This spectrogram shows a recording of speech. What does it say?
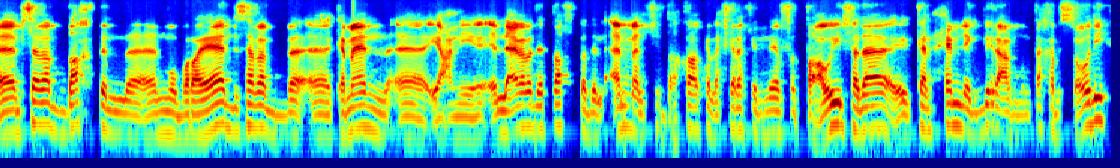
بسبب ضغط المباريات بسبب آه، كمان آه، يعني اللعيبة بدأت تفقد الأمل في الدقائق الأخيرة في في التعويض فده كان حمل كبير على المنتخب السعودي.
